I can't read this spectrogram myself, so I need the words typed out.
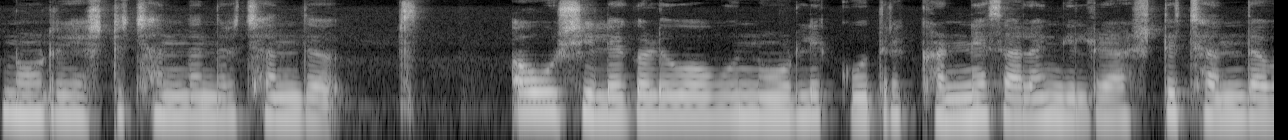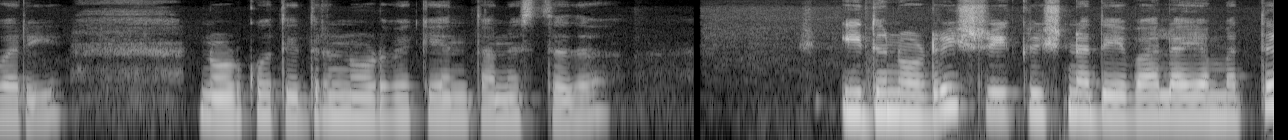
ನೋಡ್ರಿ ಎಷ್ಟು ಚಂದ ಅಂದ್ರೆ ಚಂದ. ಅವು ಶಿಲೆಗಳು, ಅವು ನೋಡ್ಲಿಕ್ಕೆ ಕೂತ್ರೆ ಕಣ್ಣೇ ಸಾಲಂಗಿಲ್ಲ ರೀ ಅಷ್ಟು ಚಂದ ಅವ ರೀ. ನೋಡ್ಕೋತಿದ್ರೆ ನೋಡ್ಬೇಕೆ ಅಂತ ಅನ್ನಿಸ್ತದ ಇದು ನೋಡ್ರಿ ಶ್ರೀ ಕೃಷ್ಣ ದೇವಾಲಯ ಮತ್ತು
